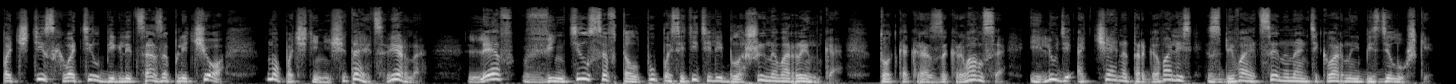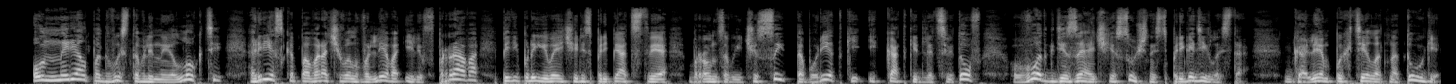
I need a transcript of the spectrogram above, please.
почти схватил беглеца за плечо, но почти не считается, верно? Лев ввинтился в толпу посетителей блошиного рынка. Тот как раз закрывался, и люди отчаянно торговались, сбивая цены на антикварные безделушки. Он нырял под выставленные локти, резко поворачивал влево или вправо, перепрыгивая через препятствия, бронзовые часы, табуретки и катки для цветов. Вот где заячья сущность пригодилась-то. Голем пыхтел от натуги,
